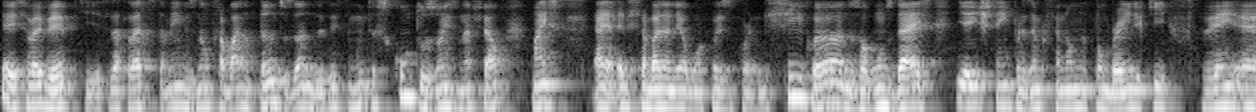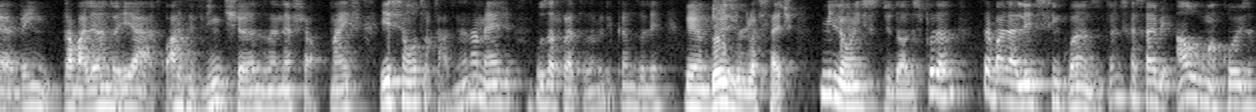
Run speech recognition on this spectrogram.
E aí você vai ver que esses atletas também eles não trabalham tantos anos, existem muitas contusões no NFL, mas é, eles trabalham ali alguma coisa em torno de 5 anos, alguns 10, e a gente tem, por exemplo, o fenômeno Tom Brady que vem, é, vem trabalhando aí há quase 20 anos na NFL. Mas esse é um outro caso. Né? Na média, os atletas americanos ali ganham 2,7 milhões de dólares por ano, trabalha ali 5 anos. Então eles recebem alguma coisa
